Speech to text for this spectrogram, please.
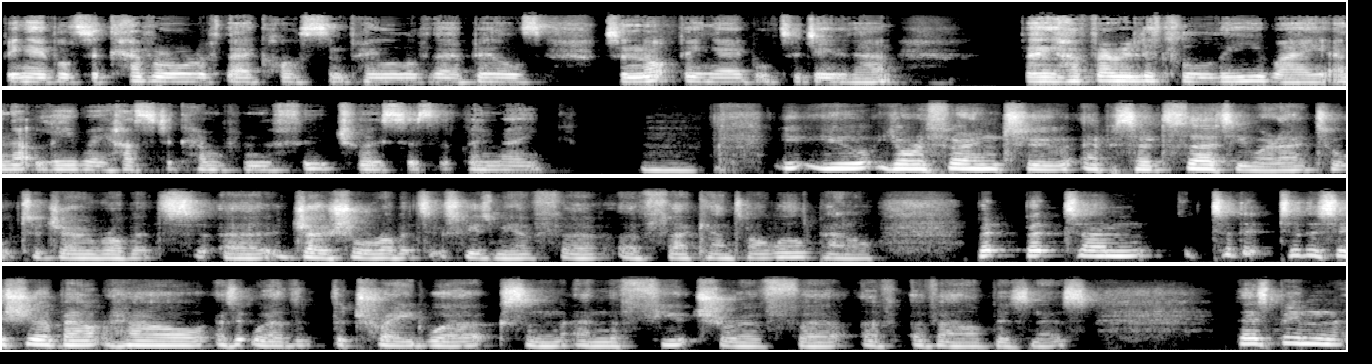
being able to cover all of their costs and pay all of their bills to not being able to do that, they have very little leeway, and that leeway has to come from the food choices that they make. Mm. You, you, are referring to episode 30, where I talked to Joe Roberts, uh, Joe Shaw Roberts, excuse me, of, uh, of uh, Kantar World Panel. But, but um, to, the, to this issue about how, as it were, the, the trade works and, and the future of, uh, of, of our business, there's been,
